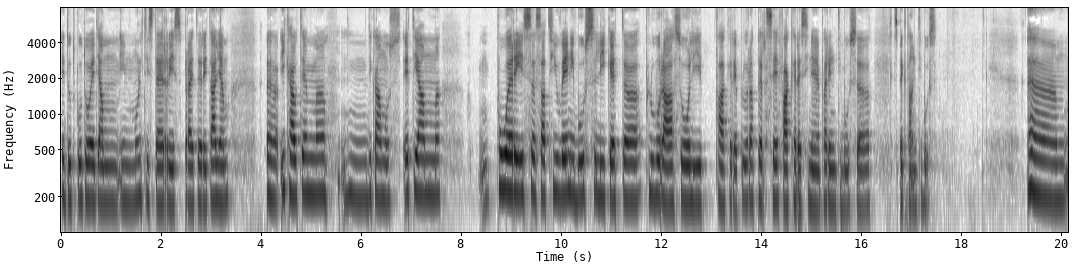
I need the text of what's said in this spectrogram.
et ut puto etiam in multis terris praeter Italiam uh, ic autem mm, dicamus etiam pueris sat juvenibus licet eh, plura soli facere, plura per se facere sine parentibus eh, spectantibus. Um,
